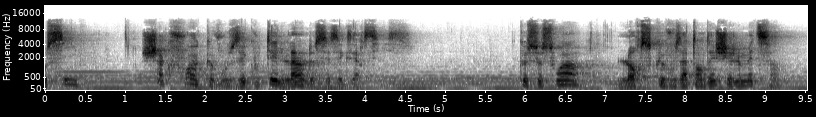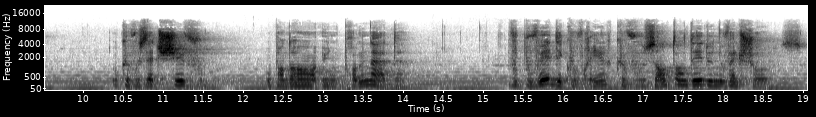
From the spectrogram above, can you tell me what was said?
Aussi, chaque fois que vous écoutez l'un de ces exercices, que ce soit lorsque vous attendez chez le médecin ou que vous êtes chez vous ou pendant une promenade, vous pouvez découvrir que vous entendez de nouvelles choses.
